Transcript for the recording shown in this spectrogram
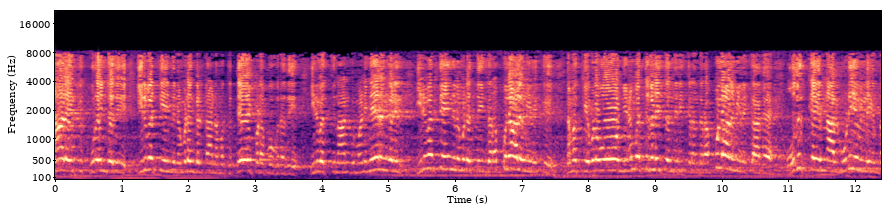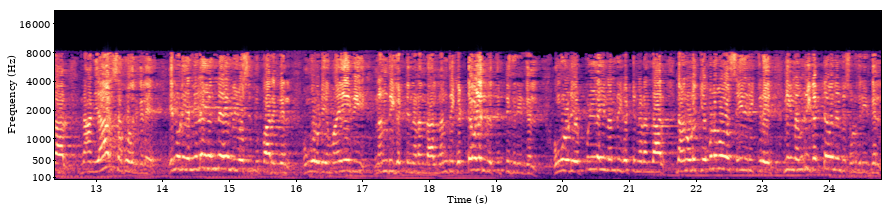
நாளைக்கு குறைந்தது இருபத்தி ஐந்து நிமிடங்கள் தான் நமக்கு தேவைப்பட போகிறது. இருபத்தி நான்கு மணி நேரங்களில் இருபத்தி ஐந்து நிமிடத்தை இந்த ரப்புலாலமீனுக்கு நமக்கு எவ்வளவோ நியமத்துகளை தந்திருக்கிற அந்த ரப்புலாலமீனுக்காக ஒதுக்க என்னால் முடியவில்லை என்றால் நான் யார் சகோதரர்களே? என்னுடைய நிலை என்ன என்று யோசித்து பாருங்கள். உங்களுடைய மனைவி நன்றி கட்டு நடந்தால் நன்றி கெட்டவள் என்று திட்டுகிறீர்கள். உங்களுடைய பிள்ளை நன்றி கட்டு நடந்தால் நான் உனக்கு எவ்வளவோ செய்திருக்கிறேன். நீ நன்றி கட்டவன் என்று சொல்கிறீர்கள்.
